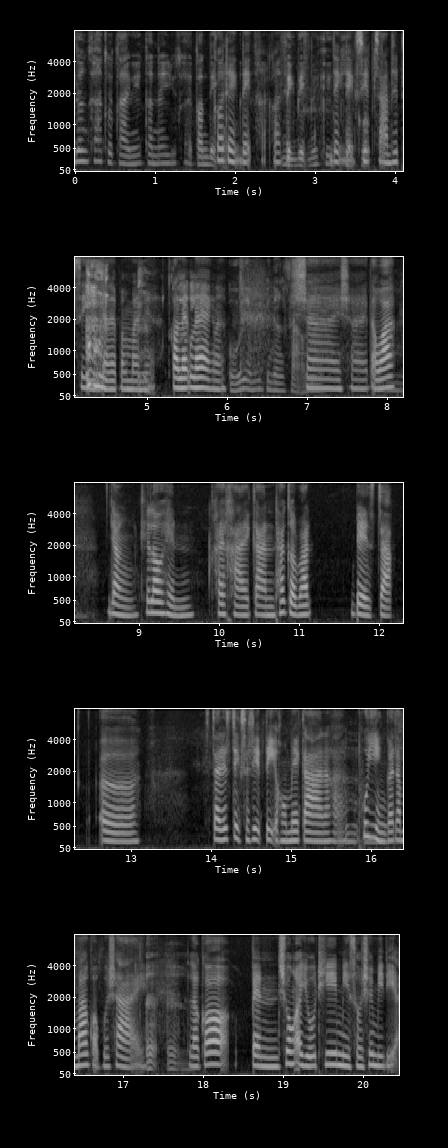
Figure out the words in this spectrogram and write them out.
เรื่องฆ่าตัวตายนี้ตอนนี้อายุเท่าไหร่ตอนเด็กก็อะเด็กๆค่ะก็เด็กๆนี่คือเด็กๆขสิวบสามสิบสี่อะไรประมาณเนี้ยตอนแรกๆนะโอ้ยยังไม่เป็นนางสาวเลยใช่ใช่แต่ว่า อย่างที่เราเห็นคล้ายๆกัน ถ้าเกิดว่าเบสจากเอ่อสถิติสถิติของอเมริกานะคะ ผู้หญิงก็จะมากกว่าผู้ชายเออเออแล้วก็เป็นช่วงอายุที่มีโซเชียลมีเดีย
